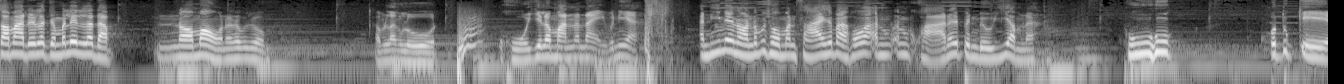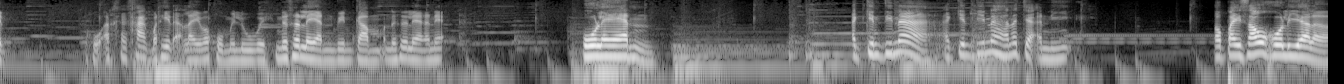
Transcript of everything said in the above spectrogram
ต่อมาเดี๋ยวเราจะมาเล่นระดับ normal นะท่านผู้ชม กำลังโหลด โอ้โห เยอรมันอันไหนวะเนี่ย อันนี้แน่นอนท่านผู้ชมมันซ้ายใช่ป่ะ เพราะว่าอันอันขวาได้เป็นเบลเยียมนะ ถูก โปรตุเกส โอ้โห อันข้างๆประเทศอะไรวะผมไม่รู้เว้ย เนเธอร์แลนด์เวนกัมเนเธอร์แลนด์อันเนี้ย โปแลนด์ อาร์เจนตินา อาร์เจนตินาน่าจะอันนี้ ต่อไปเซาท์โคเรียเหรอ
